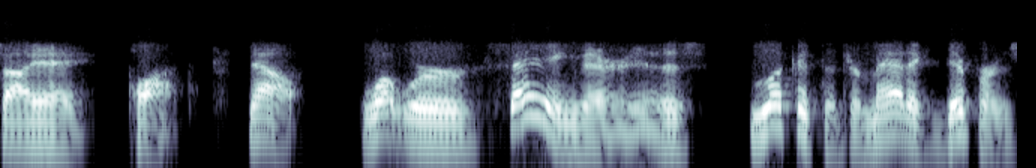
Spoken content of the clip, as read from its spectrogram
SIA plot. Now, what we're saying there is look at the dramatic difference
